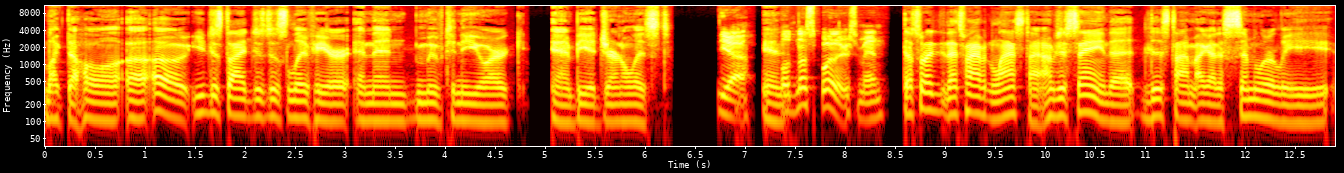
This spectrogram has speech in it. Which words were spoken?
like the whole. Uh, oh, you just died. Just just live here and then move to New York and be a journalist. Yeah. And Well, no spoilers, man. that's what I, that's what happened last time. I'm just saying that this time I got a similarly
